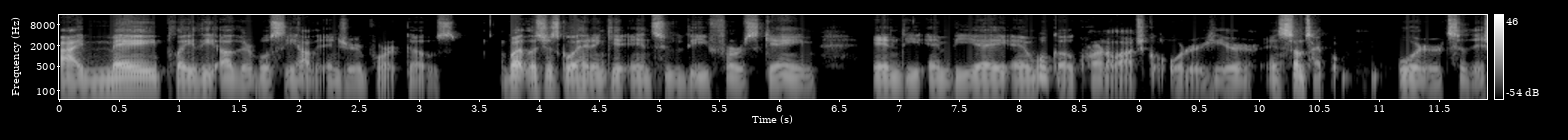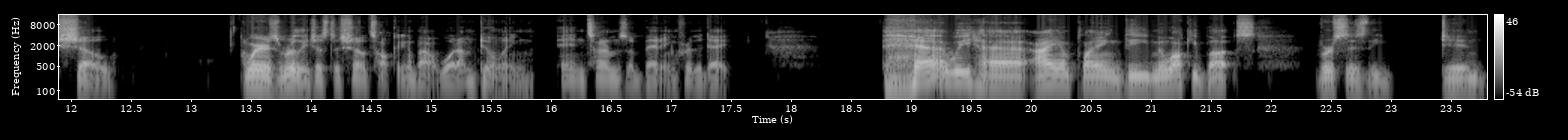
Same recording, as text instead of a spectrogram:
I may play the other. We'll see how the injury report goes. But let's just go ahead and get into the first game in the NBA, and we'll go chronological order here in some type of order to this show, where it's really just a show talking about what I'm doing in terms of betting for the day. Yeah, we have. I am playing the Milwaukee Bucks versus the Den,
